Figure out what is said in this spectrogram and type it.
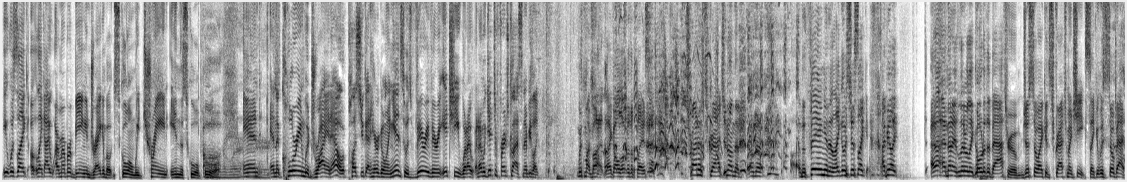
it was like oh, like I, I remember being in Dragon Boat in school and we'd train in the school pool. Oh, and and the chlorine would dry it out, plus you got hair going in, so it's very, very itchy. When I and I would get to French class and I'd be like with my butt, like all over the place, like, trying to scratch it on the on the the thing, and it, like it was just like I'd be like and and then I'd literally go to the bathroom just so I could scratch my cheeks. Like it was so bad.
